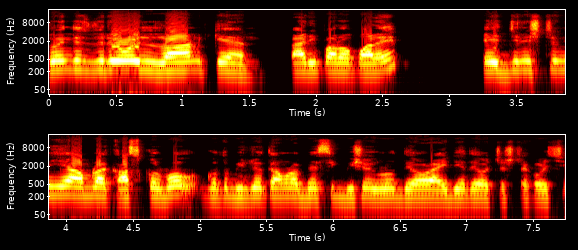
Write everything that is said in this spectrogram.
so in this video will learn can পারি পারো পারে এই জিনিসটা নিয়ে আমরা কাজ করব। গত ভিডিওতে আমরা বেসিক বিষয়গুলো দেওয়ার আইডিয়া দেওয়ার চেষ্টা করেছি,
